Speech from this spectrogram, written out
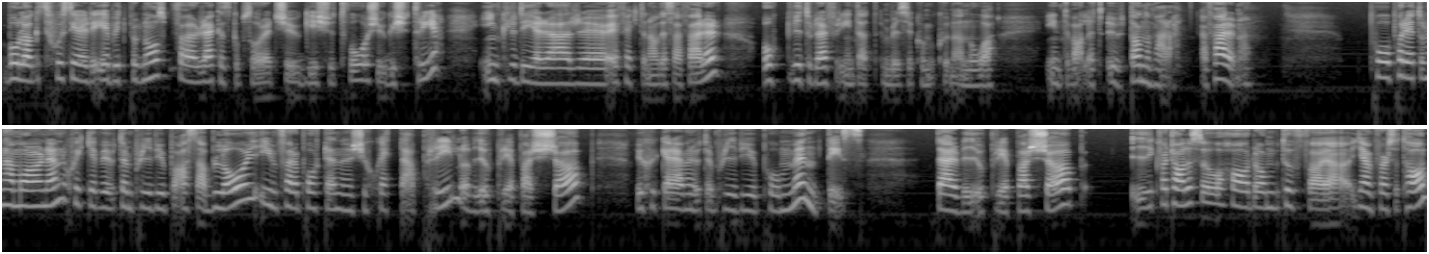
Bolagets justerade ebit-prognos för räkenskapsåret 2022-2023 inkluderar eh, effekten av dessa affärer och vi tror därför inte att Embracer kommer kunna nå intervallet utan de här affärerna. På Pareto den här morgonen skickar vi ut en preview på Assa Abloy inför rapporten den 26 april och vi upprepar köp. Vi skickar även ut en preview på Mentis där vi upprepar köp. I kvartalet så har de tuffa jämförelsetal.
